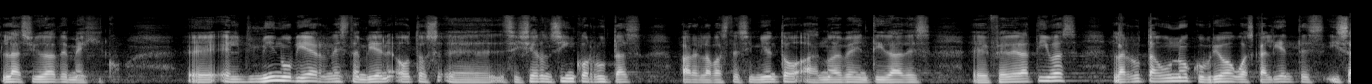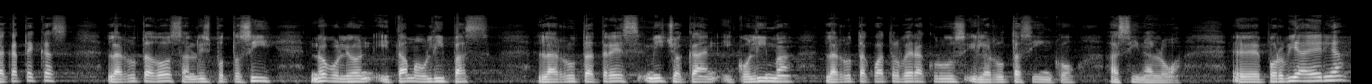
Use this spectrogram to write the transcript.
la Ciudad de México. Eh, el mismo viernes también otros, eh, se hicieron cinco rutas para el abastecimiento a nueve entidades eh, federativas. La ruta 1 cubrió Aguascalientes y Zacatecas, la ruta 2 San Luis Potosí, Nuevo León y Tamaulipas, la ruta 3 Michoacán y Colima, la ruta 4 Veracruz y la ruta 5 a Sinaloa. Eh, por vía aérea,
